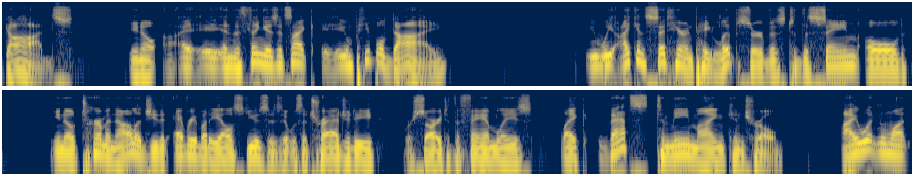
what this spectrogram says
gods. You know, and the thing is, it's like when people die, we I can sit here and pay lip service to the same old you know, terminology that everybody else uses. It was a tragedy. We're sorry to the families. Like that's to me mind control. I wouldn't want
